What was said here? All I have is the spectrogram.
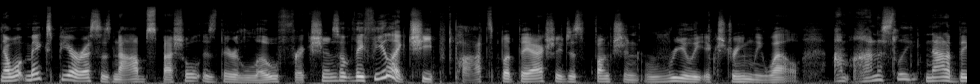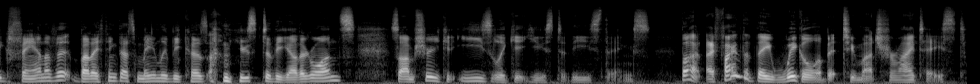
now what makes PRS's knobs special is their low friction. So they feel like cheap pots, but they actually just function really extremely well. I'm honestly not a big fan of it, but I think that's mainly because I'm used to the other ones. So I'm sure you could easily get used to these things. But I find that they wiggle a bit too much for my taste.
